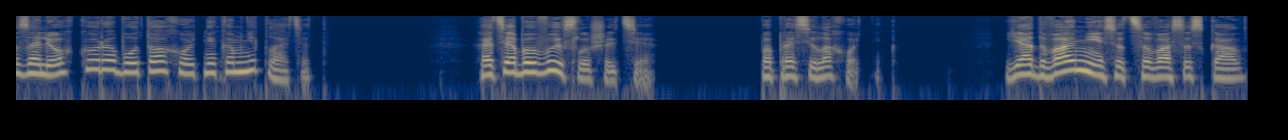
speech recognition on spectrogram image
За легкую работу охотникам не платят. «Хотя бы выслушайте», — попросил охотник. «Я два месяца вас искал».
